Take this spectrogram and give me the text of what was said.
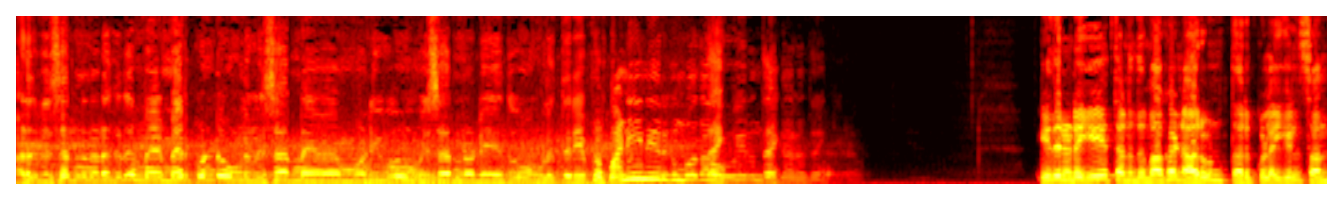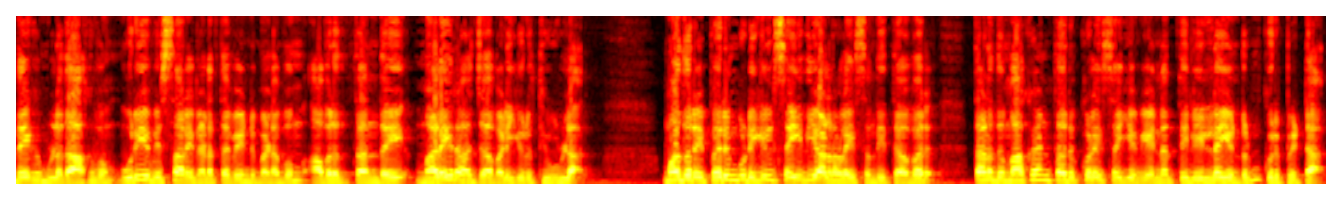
அடுத்து விசாரணை நடக்குது. மே மேற்கொண்டு உங்களுக்கு விசாரணை முடிவும் விசாரணையுடைய இதுவும் உங்களுக்கு தெரியப்படும் பணின்னு இருக்கும்போது இதனிடையே தனது மகன் அருண் தற்கொலையில் சந்தேகம் உள்ளதாகவும் உரிய விசாரணை நடத்த வேண்டுமெனவும் அவரது தந்தை மலைராஜா வலியுறுத்தியுள்ளார். மதுரை பெருங்குடியில் செய்தியாளர்களை சந்தித்த அவர் தனது மகன் தற்கொலை செய்யும் எண்ணத்தில் இல்லை என்றும் குறிப்பிட்டார்.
